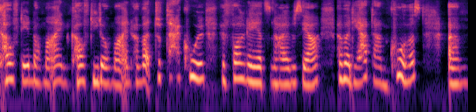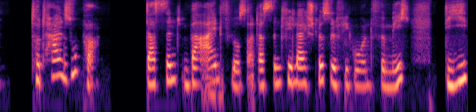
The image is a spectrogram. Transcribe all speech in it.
kauf den doch mal ein, kauf die doch mal ein, hör mal, total cool, wir folgen dir jetzt ein halbes Jahr, hör mal, die hat da einen Kurs, ähm, total super das sind Beeinflusser, das sind vielleicht Schlüsselfiguren für mich, die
